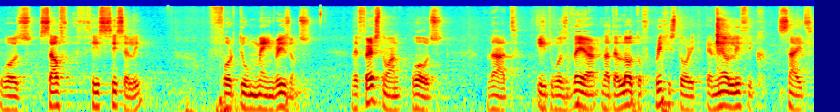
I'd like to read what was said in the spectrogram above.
was South Sicily for two main reasons. The first one was that it was there that a lot of prehistoric and Neolithic sites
